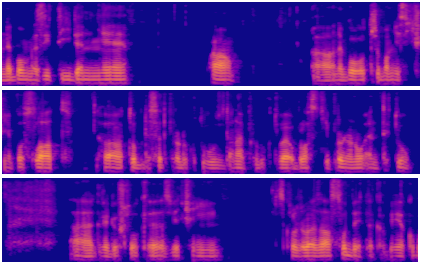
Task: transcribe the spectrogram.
nebo mezi týdenně a, nebo třeba měsíčně poslat top 10 produktů z dané produktové oblasti pro danou entitu kde došlo ke zvětšení skladové zásoby, tak aby jako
